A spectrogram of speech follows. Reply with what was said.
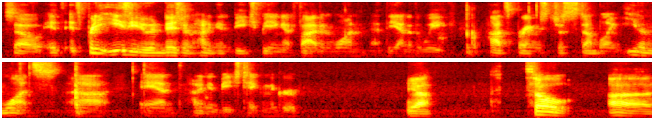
So it, it's pretty easy to envision Huntington Beach being at 5 and 1 at the end of the week. Hot Springs just stumbling even once, uh, and Huntington Beach taking the group. Yeah. So uh,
